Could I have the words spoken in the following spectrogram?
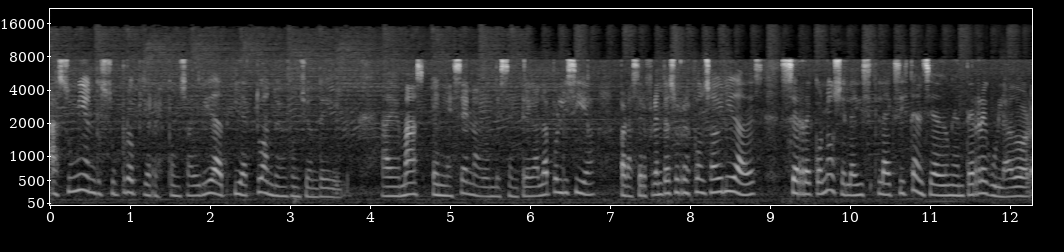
asumiendo su propia responsabilidad y actuando en función de ello. Además, en la escena donde se entrega a la policía para hacer frente a sus responsabilidades, se reconoce la, la, existencia de un ente regulador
